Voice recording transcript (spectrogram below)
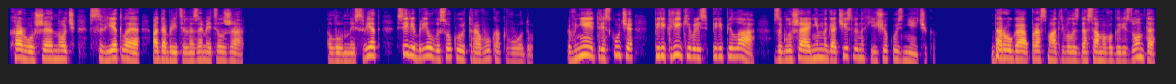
«Хорошая ночь, светлая», — одобрительно заметил Жар. Лунный свет серебрил высокую траву, как воду. В ней трескуче перекрикивались перепела, заглушая немногочисленных еще кузнечиков. Дорога просматривалась до самого горизонта,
